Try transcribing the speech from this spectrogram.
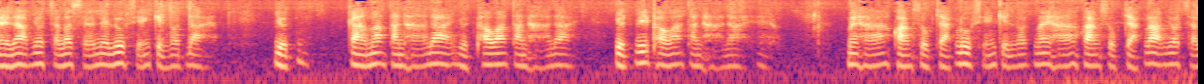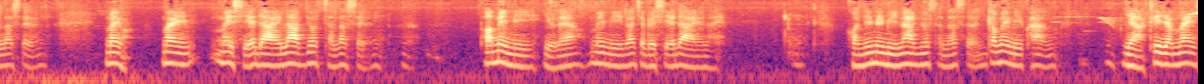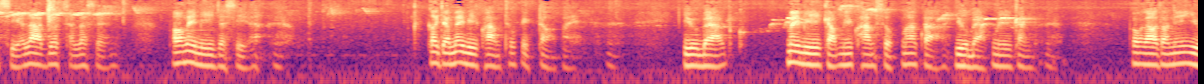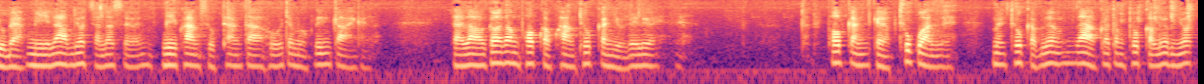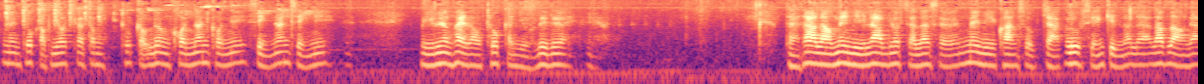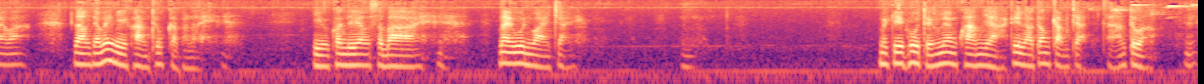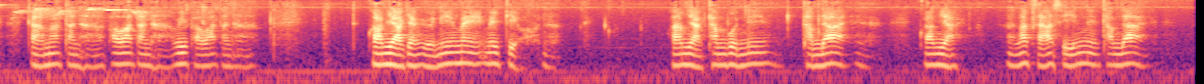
ในลาบยศสรรเสริญในรูปเสียงกลิ่นรสได้ หยุด กามตัณหาได้ หยุดภาวะตัณหาได้ หยุดวิภาวะตัณหาได้ ไม่หาความสุขจากรูปเสียงกลิ่นรสไม่หาความสุขจากลาบยศสรรเสริญ ไม่ไม่ไม่เสียดายลาบยศสรรเสริญ เพราะไม่มีอยู่แล้ว ไม่มีแล้วจะไปเสียดายอะไร คนที่ไม่มีลาบยศสรรเสริญก็ไม่มีความอยากที่จะไม่เสียลาบยศสรรเสริญ เพราะไม่มีจะเสีย ก็จะไม่มีความทุกข์อีกต่อไป อยู่แบบไม่มีกับมีความสุขมากกว่า อยู่แบบมีกัน พวกเราตอนนี้อยู่แบบมีลาบยศสรรเสริญ มีความสุขทางตาหูจมูกลิ้นกายกัน แต่เราก็ต้องพบกับความทุกข์กันอยู่เรื่อยๆ พบกันเกือบทุกวันเลย ไม่ทุกข์กับเรื่องลาบก็ต้องทุกข์กับเรื่องยศ ไม่ทุกข์กับยศก็ต้องทุกข์กับเรื่องคนนั่นคนนี้ สิ่งนั่นสิ่งนี้ มีเรื่องให้เราทุกข์กันอยู่เรื่อยๆ แต่ถ้าเราไม่มีลาบยศสรรเสริญ ไม่มีความสุขจากรูปเสียงกลิ่นแล้วแล้วรับรองได้ว่า เราจะไม่มีความทุกข์กับอะไร อยู่คนเดียวสบาย ไม่วุ่นวายใจ เมื่อกี้พูดถึงเรื่องความอยากที่เราต้องกำจัดสามตัว กามตัณหาภาวะตัณหา วิภาวะตัณหา ความอยากอย่างอื่นนี้ไม่ไม่เกี่ยวนะความอยากทำบุญนี่ทำได้ ความอยากรักษาศีลนี่ทำได้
